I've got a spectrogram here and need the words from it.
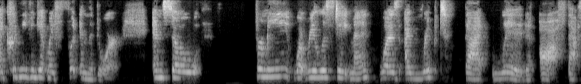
I couldn't even get my foot in the door. And so for me, what real estate meant was I ripped that lid off that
